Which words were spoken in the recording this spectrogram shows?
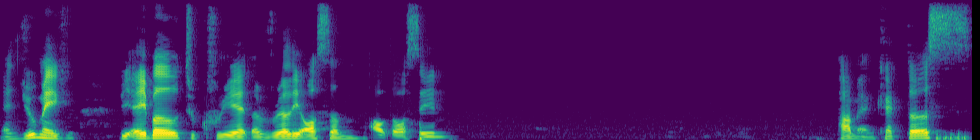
And you may be able to create a really awesome outdoor scene. Palm and cactus.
